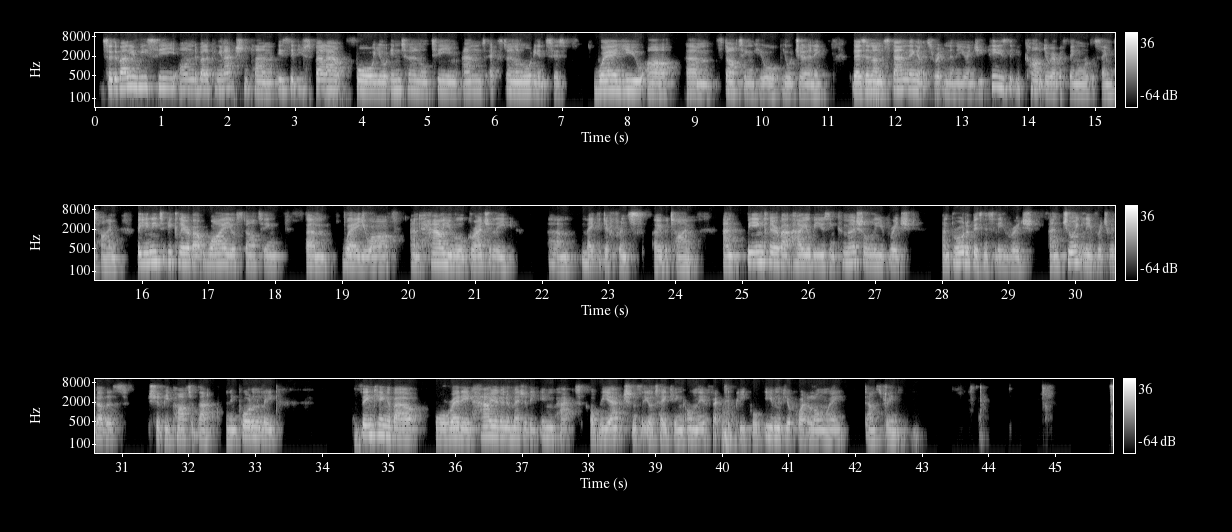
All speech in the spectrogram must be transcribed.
So the value we see on developing an action plan is that you spell out for your internal team and external audiences where you are um, starting your, your journey. There's an understanding, and it's written in the UNGPs, that you can't do everything all at the same time, but you need to be clear about why you're starting um, where you are and how you will gradually um, make a difference over time. And being clear about how you'll be using commercial leverage and broader business leverage and joint leverage with others should be part of that. And importantly, thinking about already how you're going to measure the impact of the actions that you're taking on the affected people, even if you're quite a long way downstream.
